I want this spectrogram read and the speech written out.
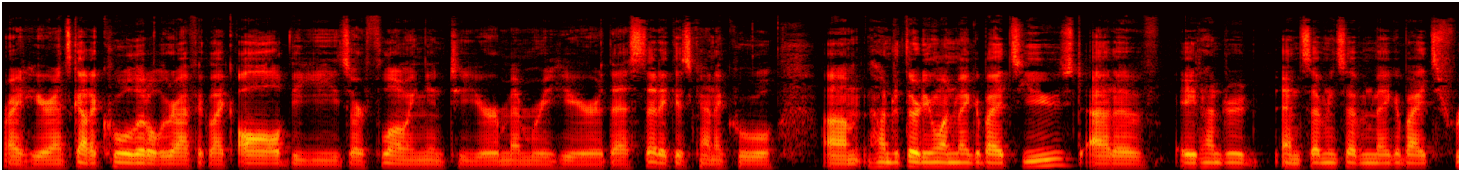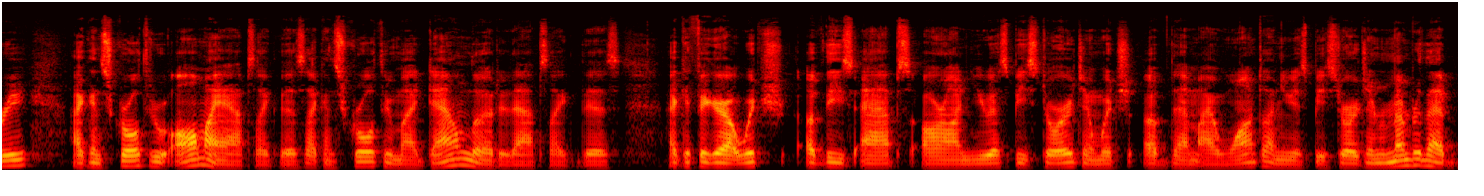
right here. And it's got a cool little graphic like all these are flowing into your memory here. The aesthetic is kind of cool. Um, 131 megabytes used out of 877 megabytes free. I can scroll through all my apps like this. I can scroll through my downloaded apps like this. I can figure out which of these apps are on USB storage and which of them I want on USB storage. And remember that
